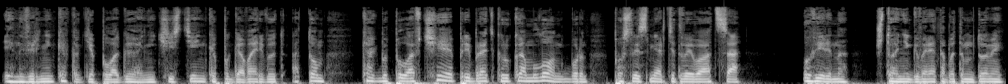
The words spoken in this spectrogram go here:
И наверняка, как я полагаю, они частенько поговаривают о том, как бы половчее прибрать к рукам Лонгборн после смерти твоего отца. Уверена, что они говорят об этом доме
